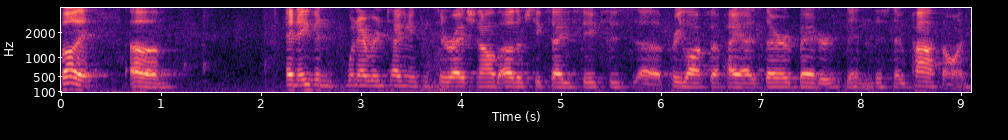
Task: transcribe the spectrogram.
But, um, and even whenever in taking in consideration all the other 686s uh, pre-locks I've had, they're better than this new Python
